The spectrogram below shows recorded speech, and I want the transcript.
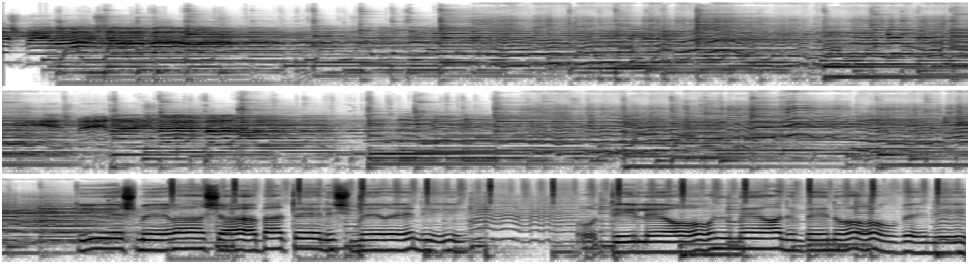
כי ישמרה שבת אל ישמרני אותי לעול מעד בינו וביני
